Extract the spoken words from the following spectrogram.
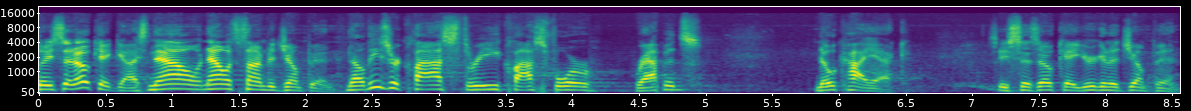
So he said, okay, guys, now, now it's time to jump in. Now, these are class three, class four rapids, no kayak. So he says, okay, you're going to jump in.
